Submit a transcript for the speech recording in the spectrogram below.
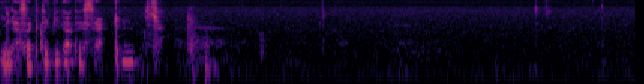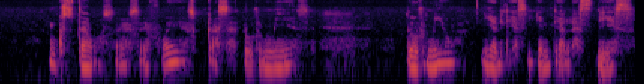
y las actividades de aquel día. Gustavo se fue a su casa, dormía, durmió y al día siguiente a las 10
